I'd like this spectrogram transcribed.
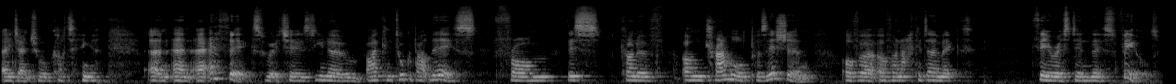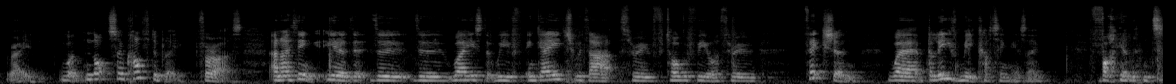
agential cutting and, and, and ethics, which is, you know, I can talk about this from this kind of untrammeled position of, a, of an academic theorist in this field, right? Well, not so comfortably for us. And I think you know the, the, the ways that we've engaged with that through photography or through fiction, where believe me, cutting is a violent,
